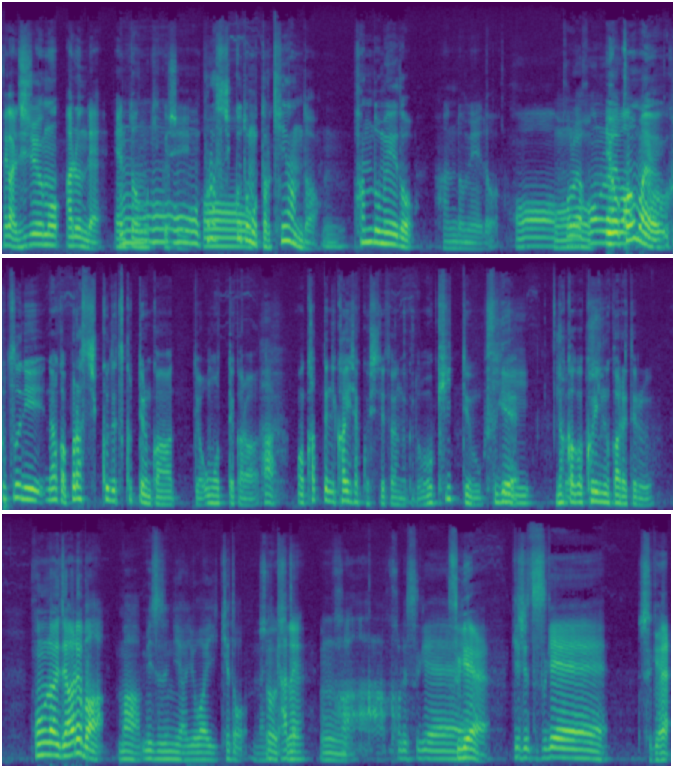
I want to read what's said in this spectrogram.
だから自重もあるんであ遠投も効くし、プラスチックと思ったら木なんだ。うん。ハンドメイド。ハンドメイド。これ本い来は。やこの前普通になんかプラスチックで作ってるんかなって思ってから、はまあ、勝手に解釈してたんだけどお木っていうのすいげえ中がくり抜かれてる。本来であればまあ水には弱いけど何かで。ね、うん、はあこれすげえ。すげえ。技術すげえ。すげえ。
